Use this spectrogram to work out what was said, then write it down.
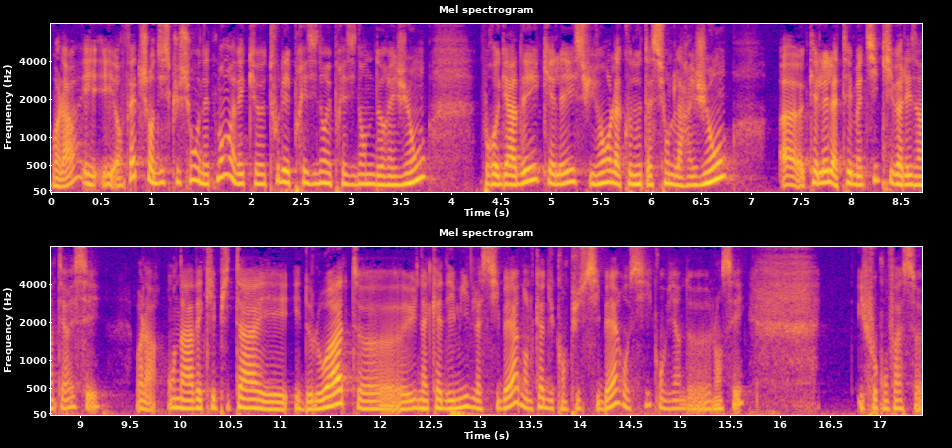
Voilà. Et, et en fait, je suis en discussion honnêtement avec euh, tous les présidents et présidentes de région pour regarder quelle est, suivant la connotation de la région, euh, quelle est la thématique qui va les intéresser. Voilà. On a avec Epita et, et Deloitte euh, une académie de la cyber, dans le cadre du campus cyber aussi, qu'on vient de lancer. Il faut qu'on fasse, euh,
